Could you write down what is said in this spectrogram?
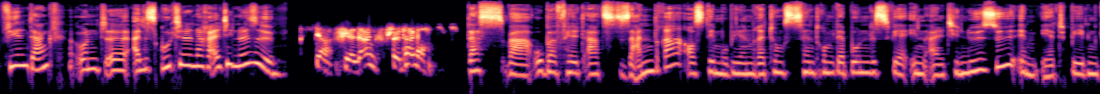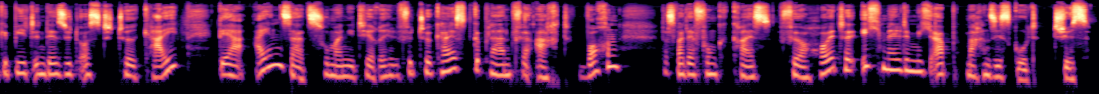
Vielen Dank und äh, alles Gute nach Altinösü. Ja, vielen Dank. Schönen Tag noch. Das war Oberfeldarzt Sandra aus dem mobilen Rettungszentrum der Bundeswehr in Altinösü im Erdbebengebiet in der Südosttürkei. Der Einsatz humanitäre Hilfe Türkei ist geplant für acht Wochen. Das war der Funkkreis für heute. Ich melde mich ab. Machen Sie es gut. Tschüss.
